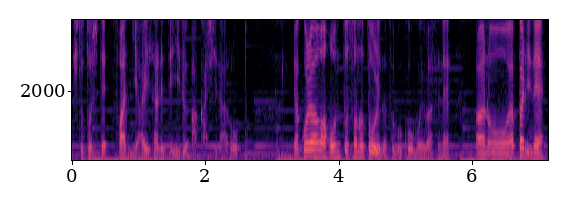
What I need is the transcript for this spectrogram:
人としてファンに愛されている証だろうと。や、これはまあ本当その通りだと僕思いますね。あのー、やっぱりね、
